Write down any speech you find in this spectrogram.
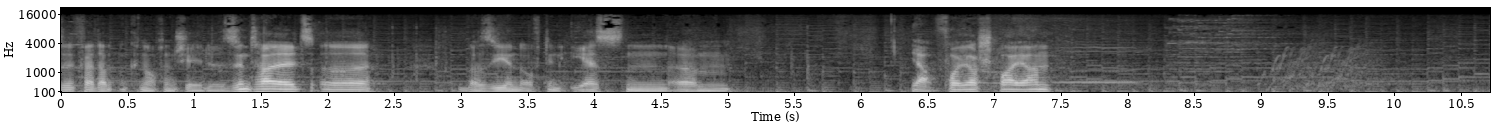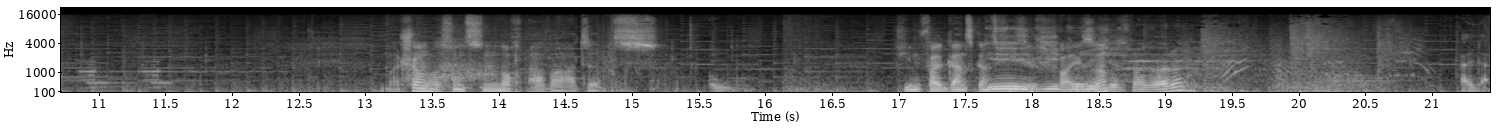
Diese verdammten Knochenschädel sind halt äh, basierend auf den ersten ähm, ja, Feuerspeiern. Mal schauen, was uns noch erwartet. Oh. Auf jeden Fall ganz, ganz fiese die, die Scheiße. Alter.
